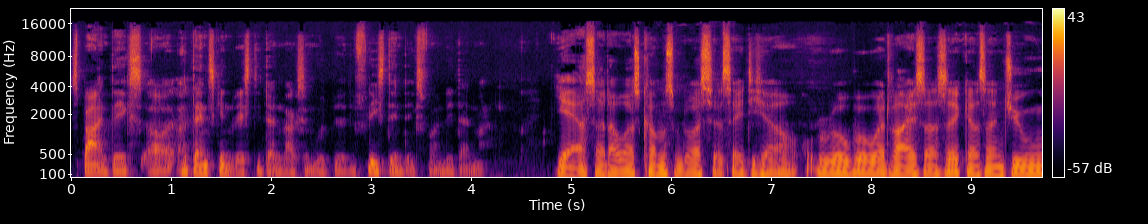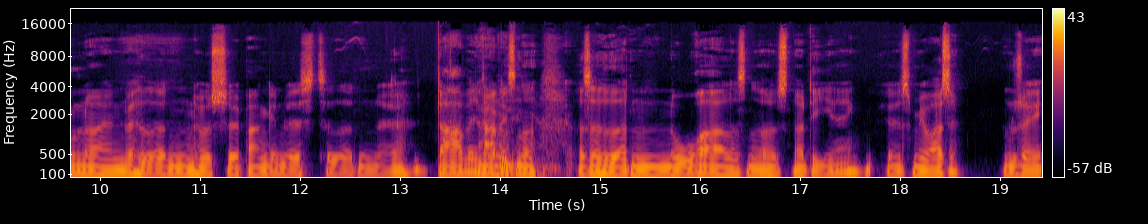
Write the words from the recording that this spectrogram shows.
Sparindex og, og Danske Invest i Danmark, som udbyder de fleste indeksfonde i Danmark. Ja, og så er der jo også kommet, som du også selv sagde, de her robo-advisors, ikke? Altså en June og en, hvad hedder den hos øh, Bankinvest, hedder den uh, Darwin, Darwin eller sådan noget. Ja. Og så hedder den Nora eller sådan noget hos Nordea, ikke? Øh, som jo også, som du sagde,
